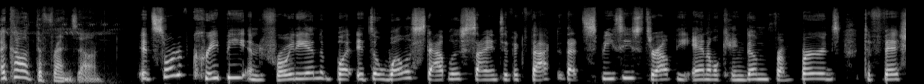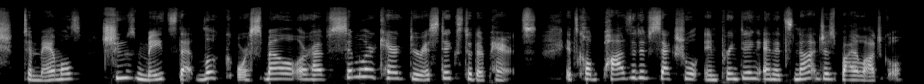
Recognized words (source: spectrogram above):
I call it the friend zone. It's sort of creepy and Freudian, but it's a well established scientific fact that species throughout the animal kingdom, from birds to fish to mammals, choose mates that look or smell or have similar characteristics to their parents. It's called positive sexual imprinting, and it's not just biological.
